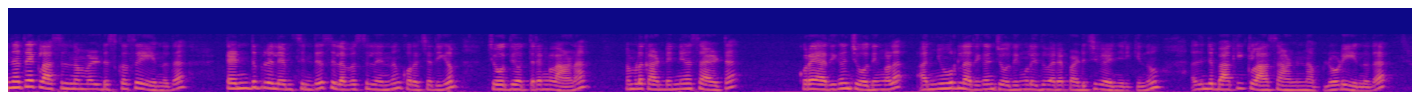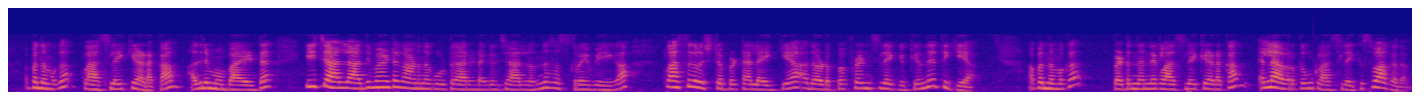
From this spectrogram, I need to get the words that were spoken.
ഇന്നത്തെ ക്ലാസ്സിൽ നമ്മൾ ഡിസ്കസ് ചെയ്യുന്നത് ടെൻത്ത് പ്രിലിംസിന്റെ സിലബസിൽ നിന്നും കുറച്ചധികം ചോദ്യോത്തരങ്ങളാണ്. നമ്മൾ കണ്ടിന്യൂസ് ആയിട്ട് കുറേ അധികം ചോദ്യങ്ങൾ അഞ്ഞൂറിലധികം ചോദ്യങ്ങൾ ഇതുവരെ പഠിച്ചു കഴിഞ്ഞിരിക്കുന്നു. അതിന്റെ ബാക്കി ക്ലാസ് ആണ് ഇന്ന് അപ്ലോഡ് ചെയ്യുന്നത്. അപ്പോൾ നമുക്ക് ക്ലാസ്സിലേക്ക് അടക്കാം അതിനു മുമ്പായിട്ട് ഈ ചാനൽ ആദ്യമായിട്ട് കാണുന്ന കൂട്ടുകാരുണ്ടെങ്കിൽ ചാനൽ ഒന്ന് സബ്സ്ക്രൈബ് ചെയ്യുക. ക്ലാസ്സുകൾ ഇഷ്ടപ്പെട്ടാൽ ലൈക്ക് ചെയ്യുക. അതോടൊപ്പം ഫ്രണ്ട്സിലേക്കൊക്കെ ഒന്ന് എത്തിക്കുക. അപ്പം നമുക്ക് പെട്ടെന്ന് തന്നെ ക്ലാസ്സിലേക്ക് അടക്കാം എല്ലാവർക്കും ക്ലാസ്സിലേക്ക് സ്വാഗതം.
